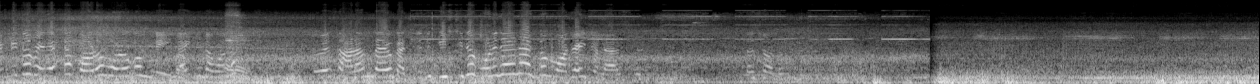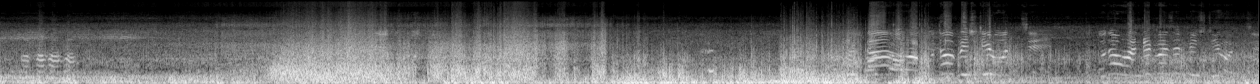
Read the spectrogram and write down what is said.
এমনি তো ওয়েদারটা গরম ওরকম নেই, তাই কিনা তো বেশ আরামদায়ক আছে, যদি বৃষ্টিটা পড়ে যায় না, একদম মজাই চলে আসবে। তা চলো হা হা হা কোথাও বৃষ্টি হচ্ছে কোথাও হান্ড্রেড পার্সেন্ট বৃষ্টি হচ্ছে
